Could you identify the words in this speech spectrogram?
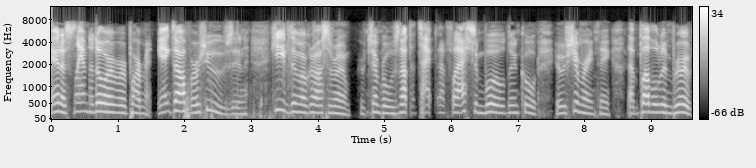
Anna slammed the door of her apartment, yanked off her shoes, and heaved them across the room. Her temper was not the type that flashed and boiled and cooled. It was a shimmering thing that bubbled and brewed,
